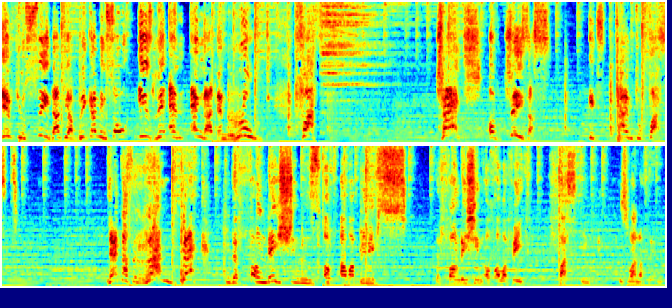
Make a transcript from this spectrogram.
If you see that you are becoming so easily and angered and rude fast. Church of jesus it's time to fast. Let us run back to the foundations of our beliefs the foundation of our faith fasting is one of them.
